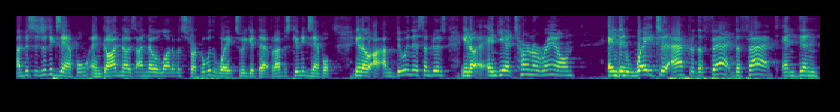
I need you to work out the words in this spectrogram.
um, this is just an example. And God knows I know a lot of us struggle with weight, so we get that, but I'm just giving an example. You know, I'm doing this, I'm doing this, you know, and yet turn around and then wait to after the fact, the fact, and then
